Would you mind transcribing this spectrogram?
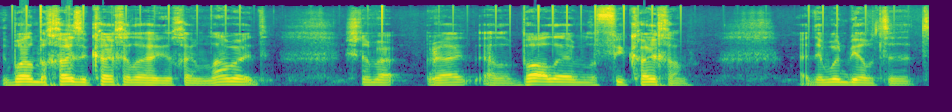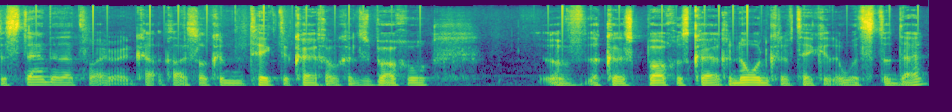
the Baal Mechayzik Koichel Yilchayim Lamed, Shnamar right El Baalim Lefi Koicham. They wouldn't be able to, to stand it. That's why right? Klal couldn't take the Koich of Kadosh Baruch Hu, of the Kadosh Baruch Hu's Koich, no one could have taken it, withstood that.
